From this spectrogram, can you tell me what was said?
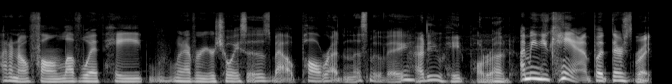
I don't know, fall in love with, hate, whatever your choice is about Paul Rudd in this movie. How do you hate Paul Rudd? I mean, you can't, but there's, Right.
